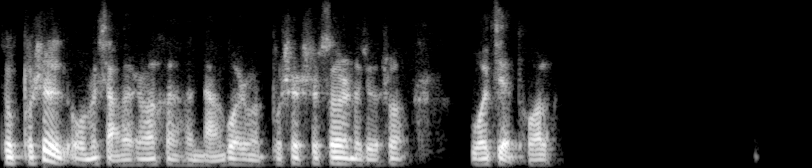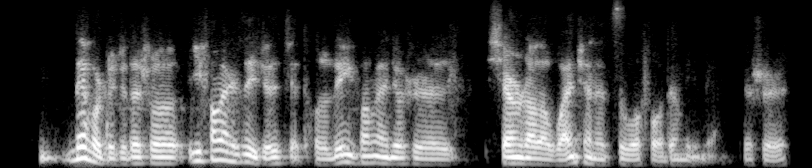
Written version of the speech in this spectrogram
就不是我们想的什么很很难过什么，不是，是所有人都觉得说我解脱了。那会儿就觉得说，一方面是自己觉得解脱了，另一方面就是陷入到了完全的自我否定里面。就是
